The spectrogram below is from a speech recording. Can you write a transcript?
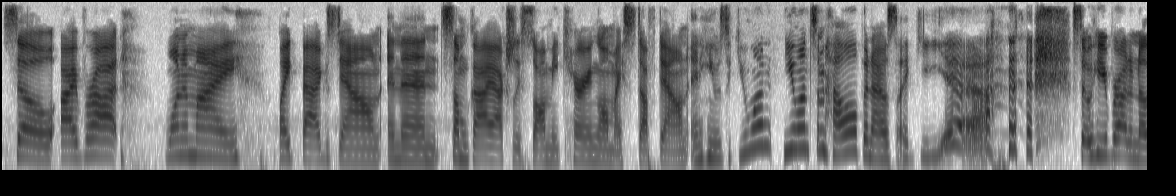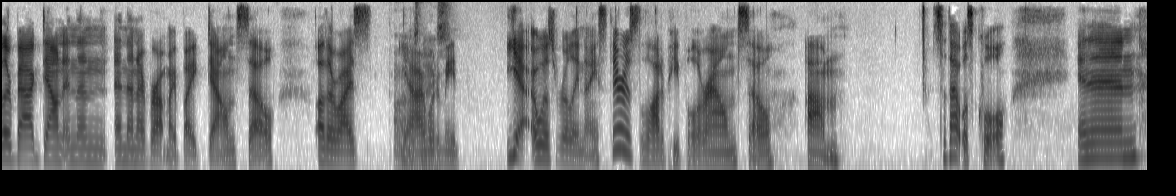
So I brought one of my bike bags down and then some guy actually saw me carrying all my stuff down and he was like you want you want some help? And i was like yeah. So he brought another bag down and then and then i brought my bike down. So otherwise Oh, yeah i would have made yeah it was really nice. There was a lot of people around so um so that was cool. And then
